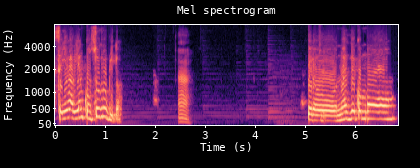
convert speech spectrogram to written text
Se lleva bien con su grupito. Ah, Pero no es de como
